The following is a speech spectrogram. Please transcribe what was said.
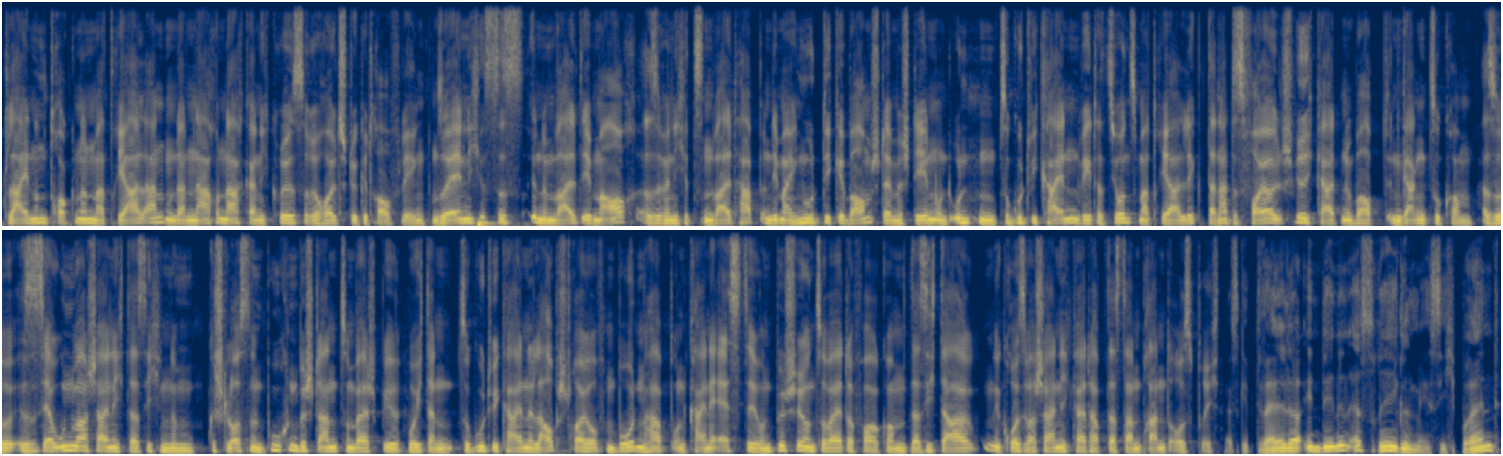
kleinen, trockenen Material an und dann nach und nach kann ich größere Holzstücke drauflegen. Und so ähnlich ist es in einem Wald eben auch. Also wenn ich jetzt einen Wald habe, in dem eigentlich nur dicke Baumstämme stehen und unten so gut wie kein Vegetationsmaterial liegt, dann hat das Feuer Schwierigkeiten überhaupt in Gang zu kommen. Also es ist sehr unwahrscheinlich, dass ich in einem geschlossenen Buchenbestand zum Beispiel, wo ich dann so gut wie keine Laubstreu auf dem Boden habe und keine Äste und Büsche und so weiter vorkommen, dass ich da eine große Wahrscheinlichkeit habe, dass da ein Brand ausbricht. Es gibt Wälder, in denen es regelmäßig brennt.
